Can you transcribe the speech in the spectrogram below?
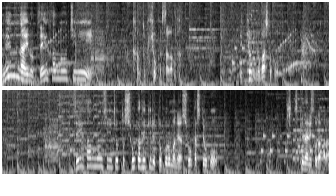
年内の前半のうちに監督評価下がった。で距離伸ばしとこう。前半のうちにちょっと消化できるところまでは消化しておこう。くなりそうだから。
